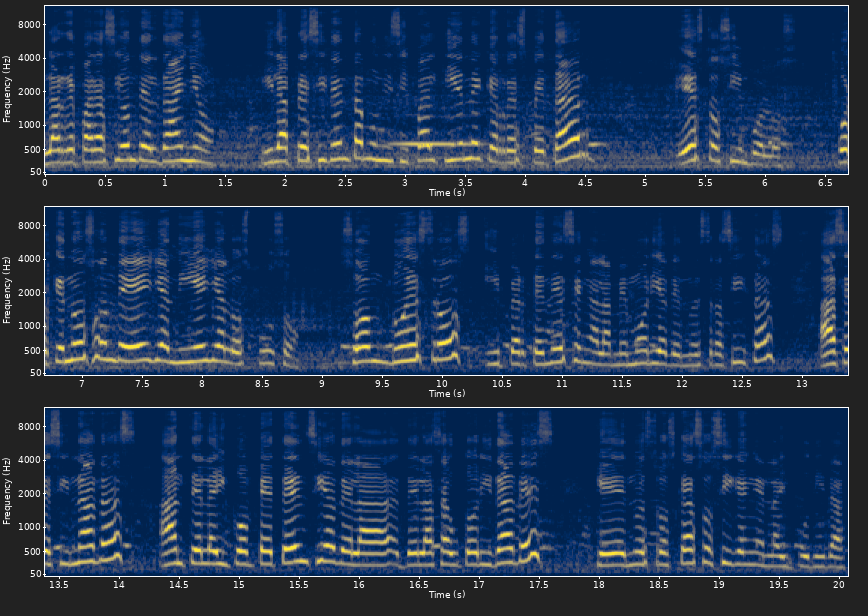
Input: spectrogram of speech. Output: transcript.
la reparación del daño. Y la presidenta municipal tiene que respetar estos símbolos, porque no son de ella ni ella los puso son nuestros y pertenecen a la memoria de nuestras hijas asesinadas ante la incompetencia de, las autoridades que en nuestros casos siguen en la impunidad.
